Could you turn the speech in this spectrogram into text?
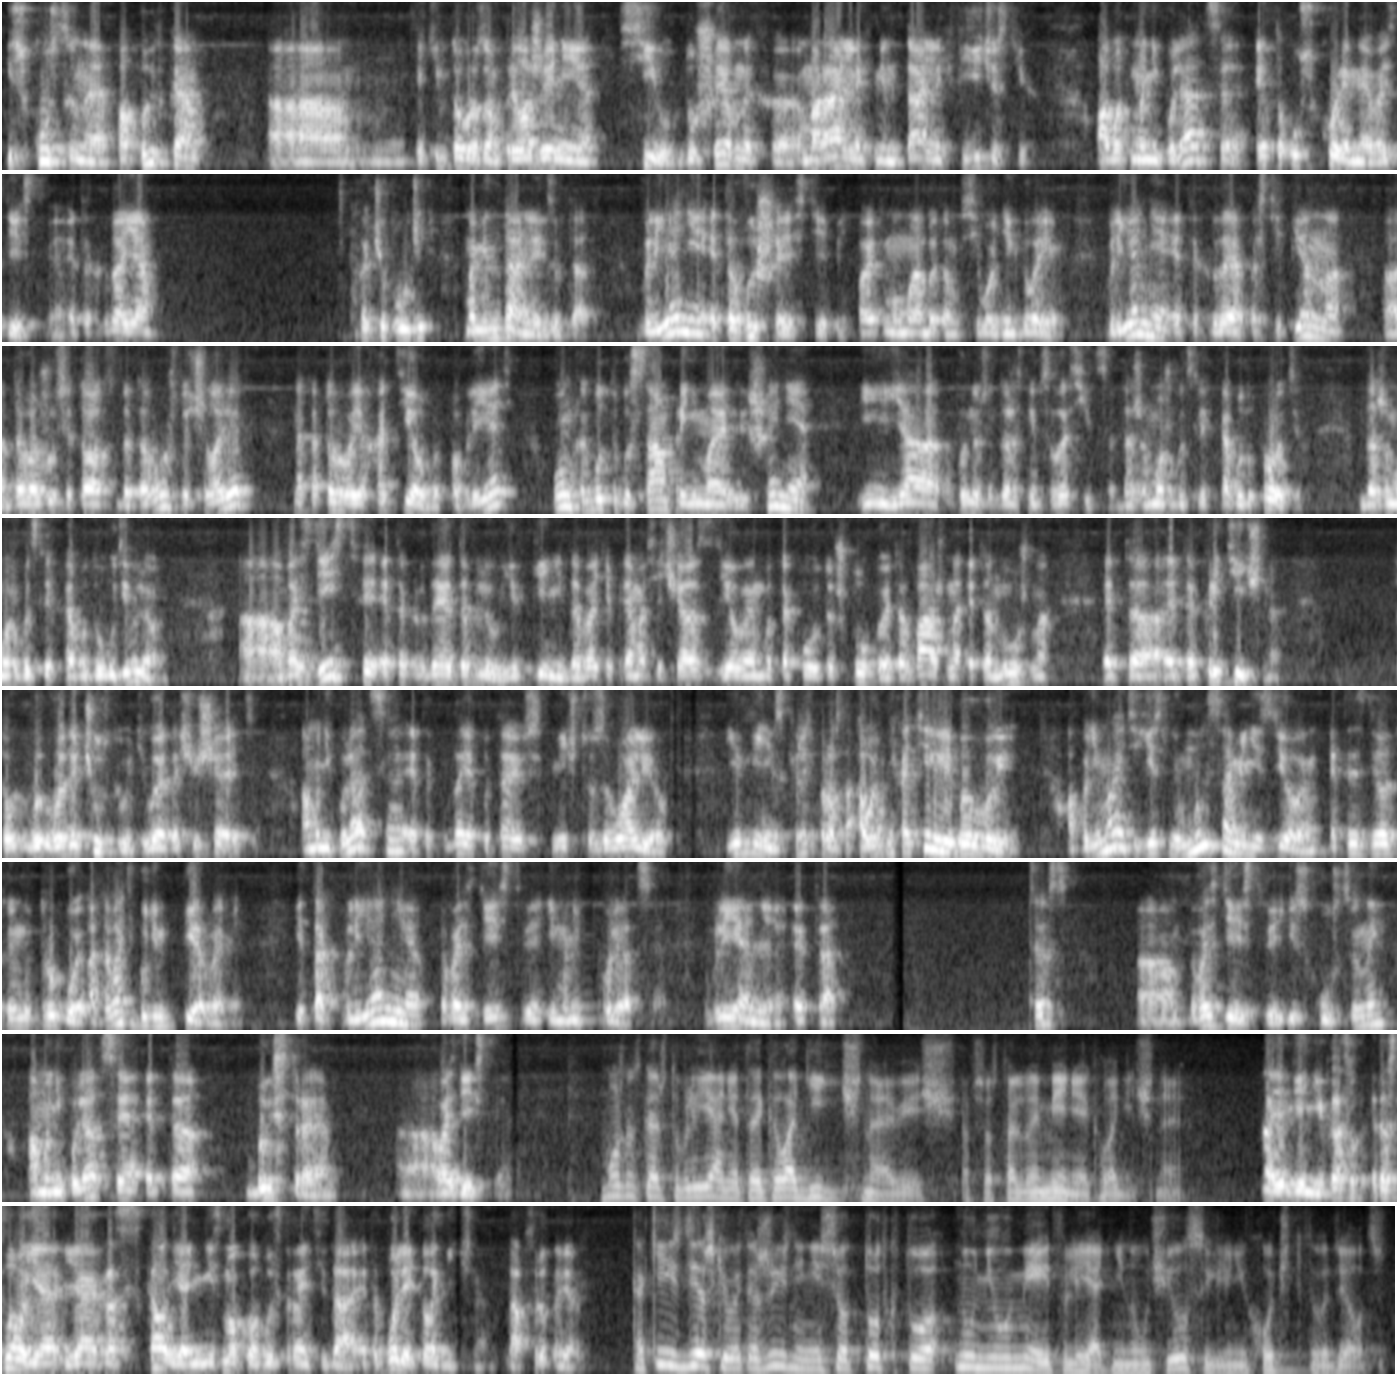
искусственная попытка а, каким-то образом приложения сил душевных, э, моральных, ментальных, физических. А вот манипуляция – это ускоренное воздействие. Это когда я хочу получить моментальный результат. Влияние – это высшая степень, поэтому мы об этом сегодня и говорим. Влияние – это когда я постепенно а, довожу ситуацию до того, что человек, на которого я хотел бы повлиять, он как будто бы сам принимает решение – и я вынужден даже с ним согласиться, даже, может быть, слегка буду против, даже, может быть, слегка буду удивлен. А воздействие – это когда я давлю. Евгений, давайте прямо сейчас сделаем вот такую-то штуку, это важно, это нужно, это, это критично. То вы, вы это чувствуете, вы это ощущаете. А манипуляция – это когда я пытаюсь нечто завуалировать. Евгений, скажите, пожалуйста, а вот не хотели ли бы вы, а понимаете, если мы сами не сделаем, это сделает кто-нибудь другой, а давайте будем первыми – Итак, влияние, воздействие и манипуляция. Влияние – это процесс, а, воздействие искусственный, а манипуляция – это быстрое а, воздействие. Можно сказать, что влияние – это экологичная вещь, а все остальное менее экологичное. Да, Евгений, как раз вот это слово я, я как раз искал, я не смог его быстро найти. Да, это более экологично. Да, абсолютно верно. Какие издержки в этой жизни несет тот, кто ну, не умеет влиять, не научился или не хочет этого делать?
